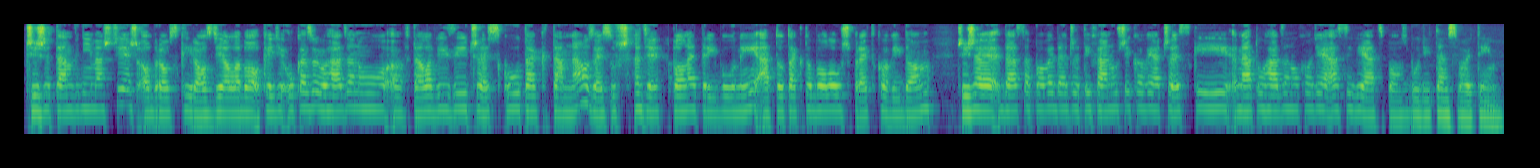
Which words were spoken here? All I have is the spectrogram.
Čiže tam vnímaš tiež obrovský rozdiel, lebo keď ukazujú hádzanú e, v televízii Česku, tak tam naozaj sú všade plné tribúny a to takto bolo už pred covidom. Čiže dá sa povedať, že tí fanúšikovia českí na tú hádzanú chodia asi viac povzbudiť ten svoj tým.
